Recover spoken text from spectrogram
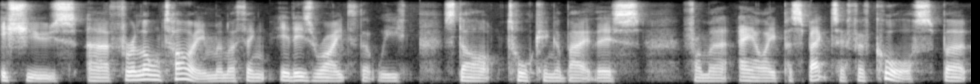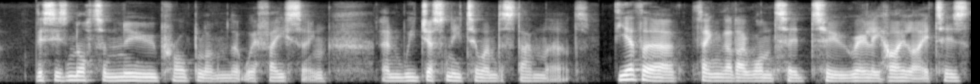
issues uh, for a long time. And I think it is right that we start talking about this from an AI perspective, of course, but this is not a new problem that we're facing, and we just need to understand that. The other thing that I wanted to really highlight is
